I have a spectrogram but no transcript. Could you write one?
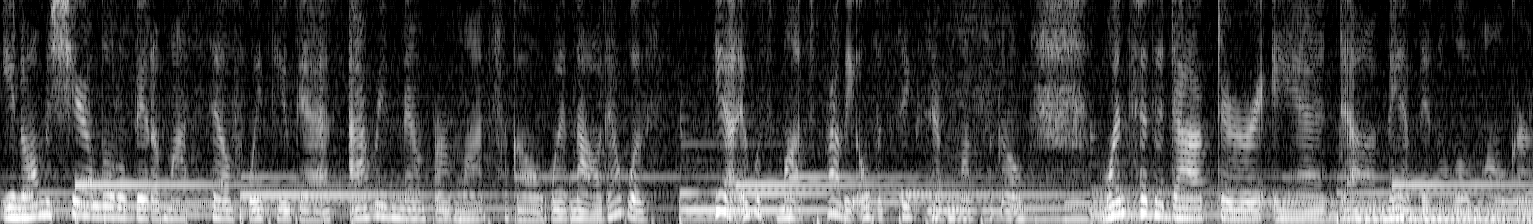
You know, I'm gonna share a little bit of myself with you guys. I remember months ago. Well, no, that was yeah, it was months, probably over six, seven months ago. Went to the doctor and uh, may have been a little longer,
